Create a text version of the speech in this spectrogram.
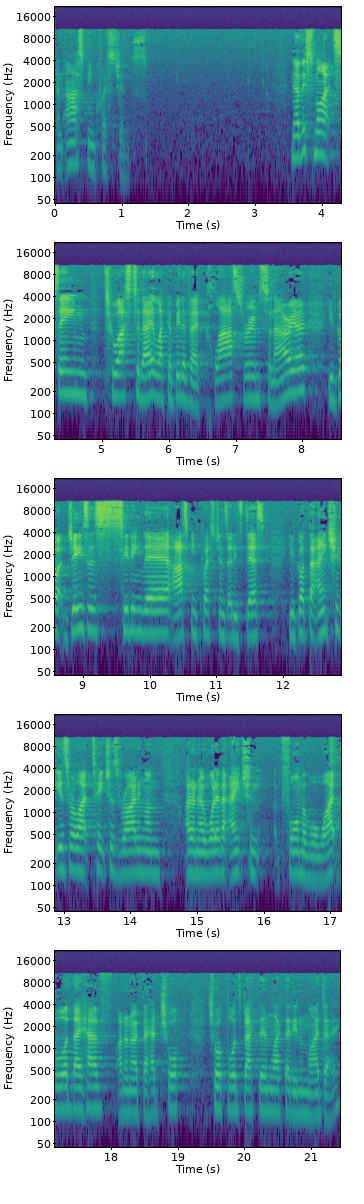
and asking questions. Now, this might seem to us today like a bit of a classroom scenario. You've got Jesus sitting there asking questions at his desk. You've got the ancient Israelite teachers writing on, I don't know, whatever ancient form of a whiteboard they have. I don't know if they had chalk, chalkboards back then like they did in my day.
